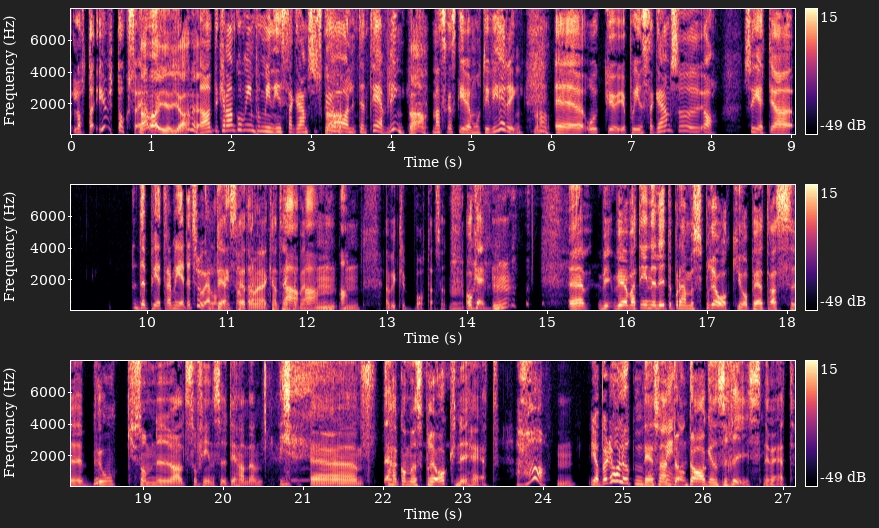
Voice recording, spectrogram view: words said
lotta ut också. Ja, vad gör det? Ja, det kan man gå in på min Instagram så ska jag Ja. ha en liten tävling. Ja. Man ska skriva motivering. Eh, och eh, på Instagram så, ja, så heter jag The Petra Mede tror jag. Det Petra, jag kan tänka mig. ja, Mm, ja. mm. Ja, vi klipper bort det här sen. Okej, mm. eh, vi, vi har varit inne lite på det här med språk, jag och Petras eh, bok som nu alltså finns ute i handeln. eh, här kommer en språknyhet. Jaha, jag började hålla upp min Mm. Det är sån här dagens ris, ni vet.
